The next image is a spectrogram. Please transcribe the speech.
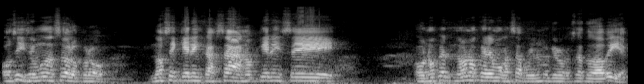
O sí, se mudan solo, pero no se quieren casar, no quieren ser, o no, no nos queremos casar, porque yo no me quiero casar todavía.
